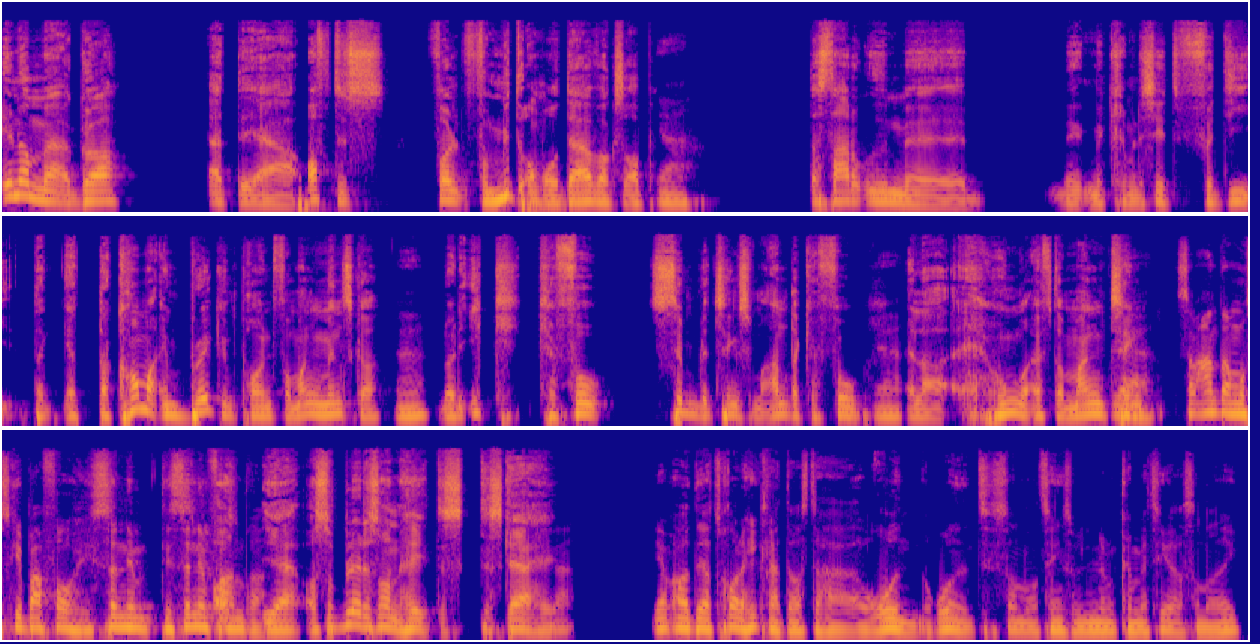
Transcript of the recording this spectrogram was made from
ender med at gøre, at det er oftest folk fra mit område, der er vokset op, Ja. der starter ud med, med, med kriminalitet. Fordi der, ja, der kommer en breaking point for mange mennesker, Ja. når de ikke kan få simple ting, som andre kan få, Ja. eller hunger efter mange ting. ja. Som andre måske bare får så nemt. Det er så nemt for andre. Og, ja, og så bliver det sådan, hey, det, det skal jeg have. Ja. Ja. Jamen, og det, jeg tror da helt klart, det er også der har råden, råden til sådan nogle ting, som lige kriminalitet og sådan noget, ikke?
